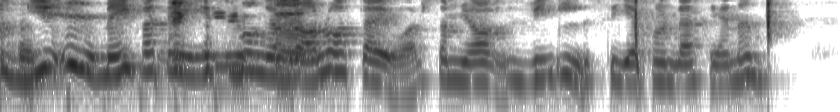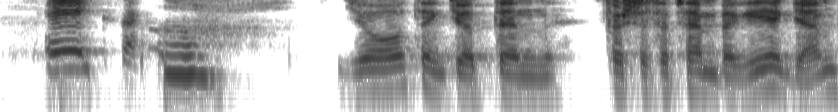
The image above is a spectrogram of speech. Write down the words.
hugger ju i mig för att det Det är så många bra låtar i år som jag vill se på den där scenen. Exakt. Ah, Jag tänker att den första september-regeln,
